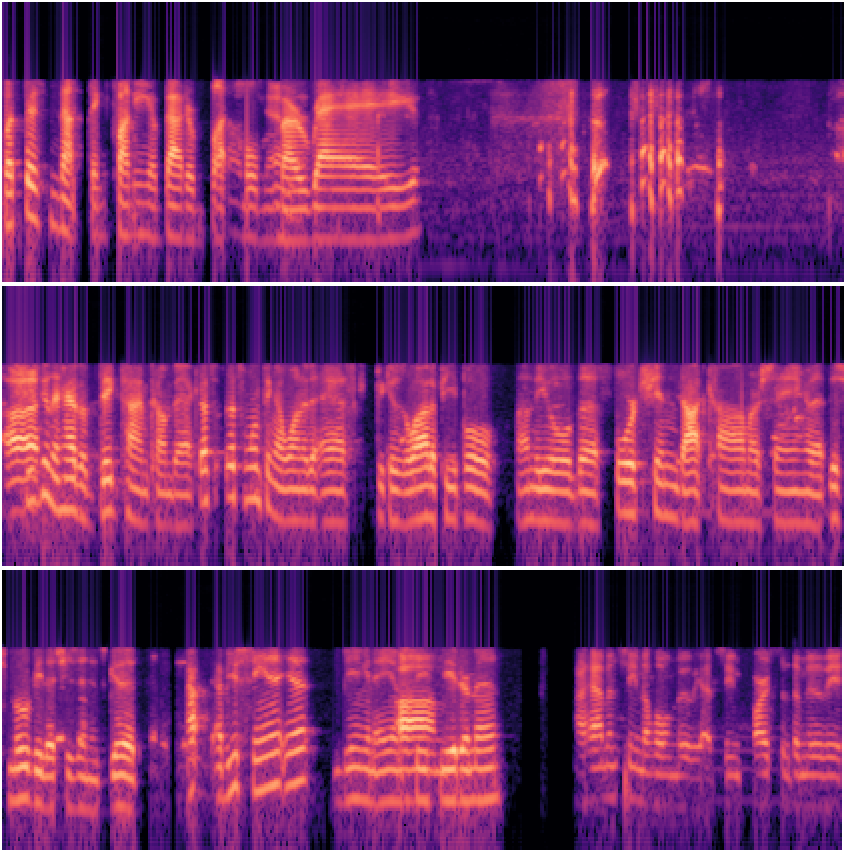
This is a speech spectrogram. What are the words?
But there's nothing funny about her butthole, damn it. Murray. Uh, She's gonna have a big time comeback. That's that's one thing I wanted to ask because a lot of people on the old uh, Fortune.com are saying that this movie that she's in is good. Ha- Have you seen it yet? Being an AMC Um, theater man. I haven't seen the whole movie. I've seen parts of the movie,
